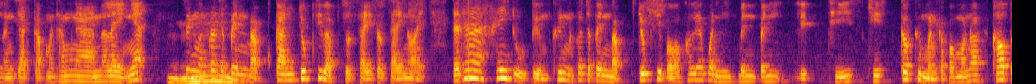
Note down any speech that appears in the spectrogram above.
หลังจากกลับมาทำงานอะไรอย่างเงี้ยซึ่งมันก็จะเป็นแบบการจุ๊บที่แบบสดใสสดใสหน่อย แต่ถ้าให้ดูดดื่มขึ้นก็จะเป็นแบบจุ๊บที่แบบว่าเขาเรียกว่าเป็นเป็นlip tease kiss ก็คือเหมือนกับประมาณว่าเข้าไป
